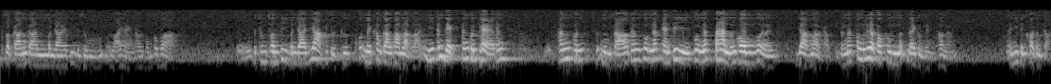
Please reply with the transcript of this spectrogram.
ประสบการณ์ของการบรรยายที่ประชุมหลายแห่งเราผมพบว่า ประชุมชนที่บรรยายยากที่สุดคือคนในคำกลางความหลากหลาย มีทั้งเด็กทั้งคนแก่ทั้งทั้งคนหนุ่มสาว ทั้งพวกนักแอนตี้พวกนักต้านสังคมพวกอะไรยากมากครับ ดังนั้นต้องเลือกเอากลุ่มใดกลุ่มหนึ่งเท่านั้น อันนี้เป็นข้อจำกัด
